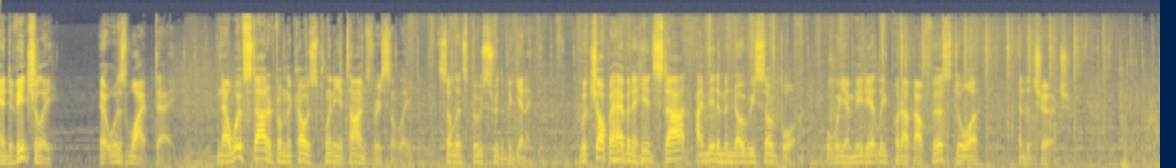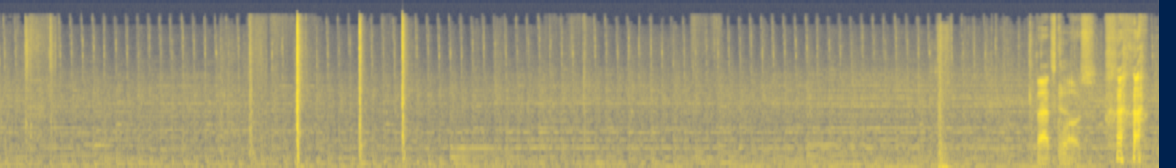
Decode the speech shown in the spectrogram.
And eventually, it was wipe day. Now we've started from the coast plenty of times recently, so let's boost through the beginning. With Chopper having a head start, I met him in Novy Sobor, where we immediately put up our first door in the church. That's Yeah. close.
